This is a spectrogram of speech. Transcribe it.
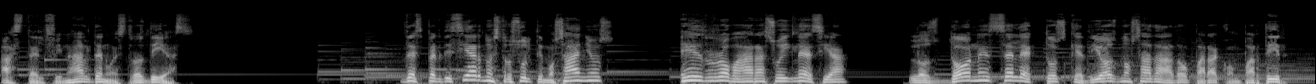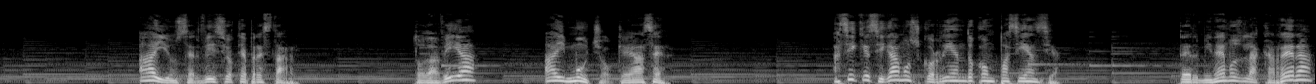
hasta el final de nuestros días. Desperdiciar nuestros últimos años es robar a su iglesia los dones selectos que Dios nos ha dado para compartir. Hay un servicio que prestar Todavía hay mucho que hacer. Así que sigamos corriendo con paciencia. Terminemos la carrera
